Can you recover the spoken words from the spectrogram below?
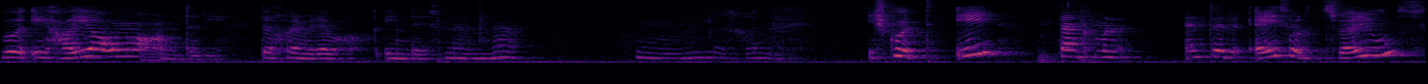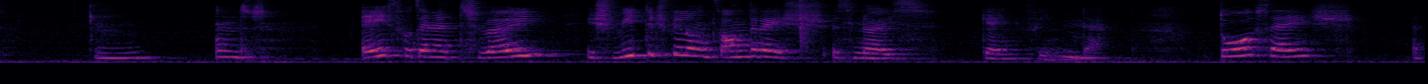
Weil ich habe ja auch noch andere. Dann können wir einfach in das nehmen. Hm, das können wir. Ist gut. Ich denke mir entweder eins oder zwei aus. Mhm. Und eins von diesen zwei ist weiterspielen und das andere ist ein neues Game finden. Du sagst eine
